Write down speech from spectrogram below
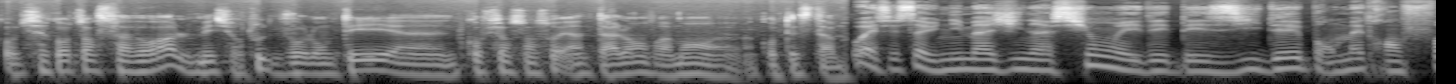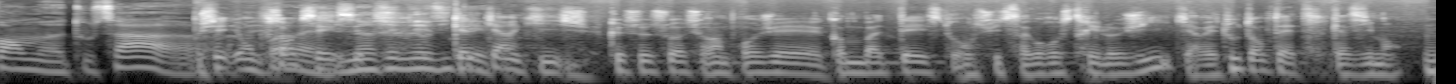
d'une circonstance favorable, mais surtout de volonté, une confiance en soi et un talent vraiment euh, incontestable. Ouais, c'est ça, une imagination et des, des idées pour mettre en forme euh, tout ça. euh, on sent que c'est quelqu'un qui, que ce soit sur un projet comme Bad Taste ou ensuite sa grosse trilogie, qui avait tout en tête quasiment. Mm.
